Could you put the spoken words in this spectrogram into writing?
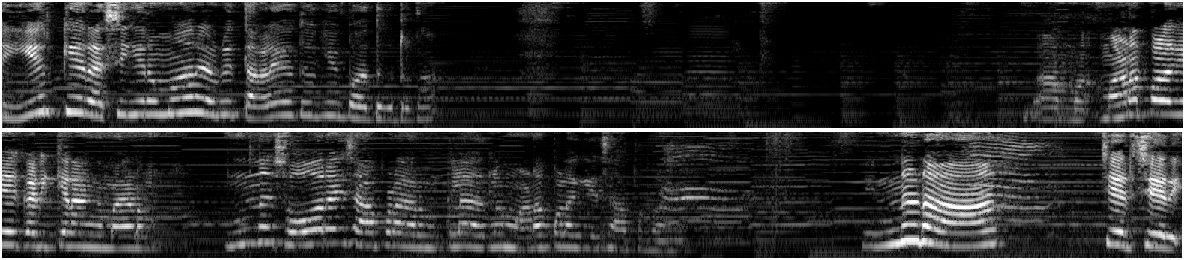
இயற்கையை ரசிக்கிற மாதிரி அப்படியே தலையை தூக்கி பார்த்துக்கிட்டு இருக்கான். ஆமாம் மணப்பலகையை கடிக்கிறாங்க மேடம். இன்னும் சோறே சாப்பிட ஆரம்பிக்கல அதுக்குள்ள மணப்பலகையை சாப்பிட்றாங்க. என்னடா? சரி சரி.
